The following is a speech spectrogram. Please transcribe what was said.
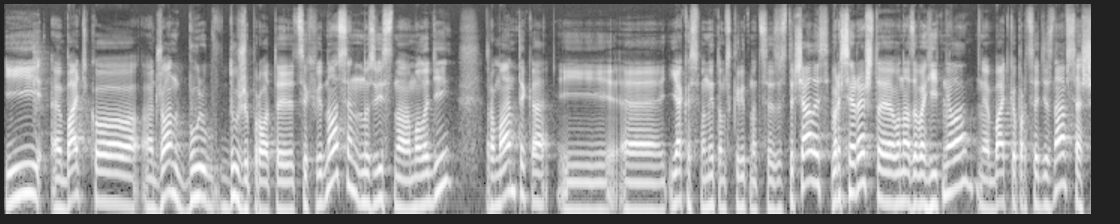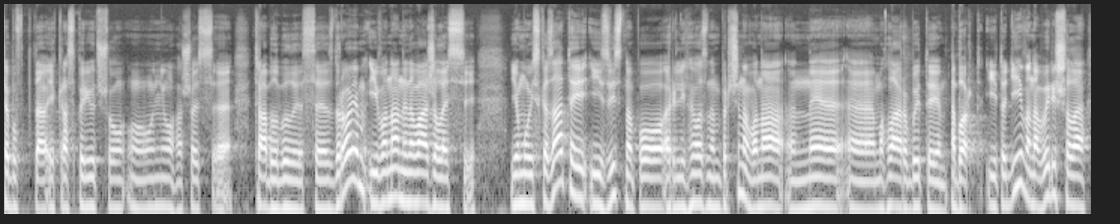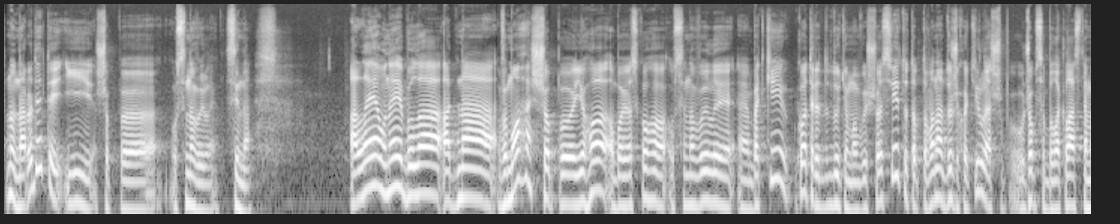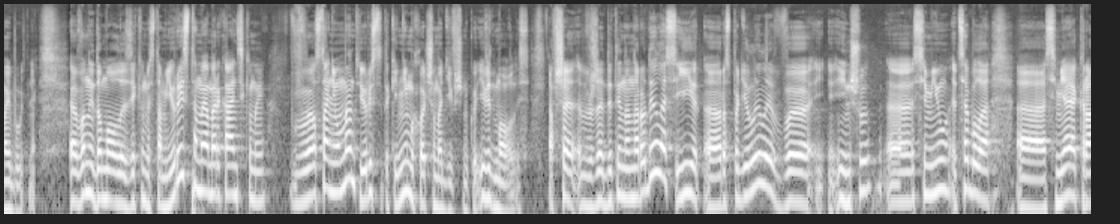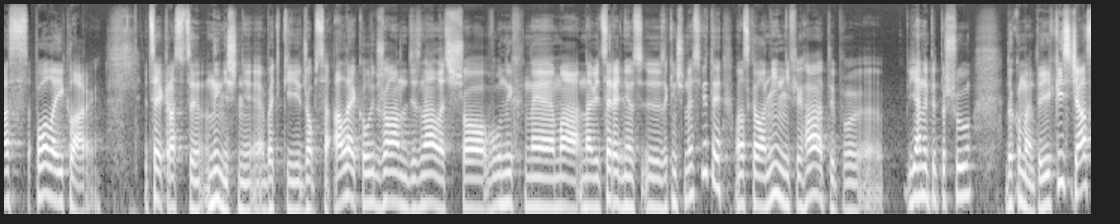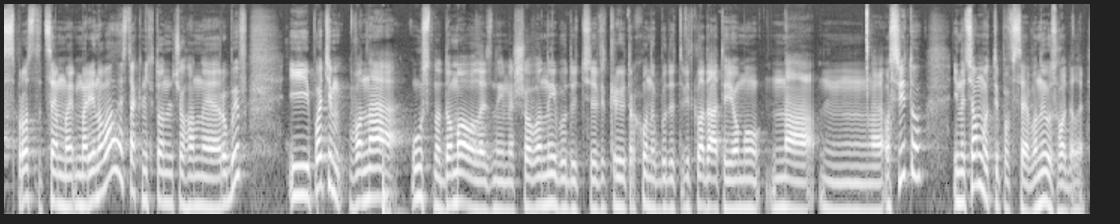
І е, батько е, Джон був дуже проти цих відносин. Ну, звісно, молоді, романтика, і е, якось вони там скритно це зустрічались. Врешті-решт е, вона завагітніла. Батько про це дізнався. Ще був якраз період, що у, у нього щось е, трабли були з здоров'ям, і вона не наважилась йому і сказати. І, звісно, по релігіозним причинам вона не е, могла робити аборт. І тоді вона вирішила ну, народити і щоб е, усиновили сина. Але у неї була одна вимога, щоб його обов'язково усиновили е, батьки, котрі дадуть йому вищу освіту. Тобто вона дуже хотіла, щоб у Джобса було класне майбутнє. Е, Вони домовилися з якимись там юристами американськими. В останній момент юристи такі, ні, ми хочемо дівчинку, і відмовились. А вже, вже дитина народилась, е, розподілили в іншу е, сім'ю. І це була е, сім'я якраз Пола і Клари. Це якраз це нинішні батьки Джобса. Але коли Джоан дізналась, що у них нема навіть середньої закінченої освіти, вона сказала: ні, ніфіга, типу. е, Я не підпишу документи. Якийсь час просто це ма- марінувалось, так ніхто нічого не робив. І потім вона усно домовилась з ними, що вони будуть відкриють рахунок, будуть відкладати йому на освіту. І на цьому, типу, все, вони узгодили.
